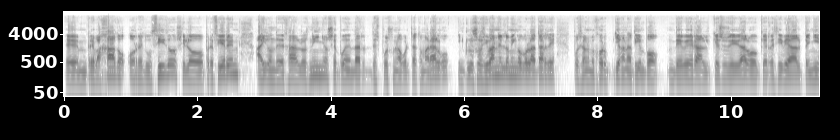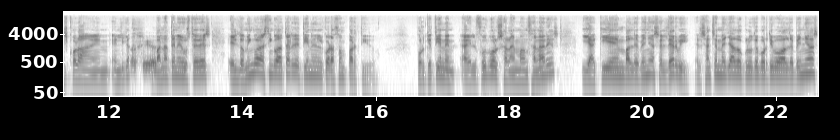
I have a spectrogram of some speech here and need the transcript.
em, rebajado o reducido, si lo prefieren. Hay donde dejar a los niños, se pueden dar después una vuelta a tomar algo. Incluso si van el domingo por la tarde, pues a lo mejor llegan a tiempo de ver al Queso de Hidalgo que recibe al Peñíscola en, en Liga. Van a tener ustedes, el domingo a las 5 de la tarde tienen el corazón partido porque tienen el fútbol sala en Manzanares y aquí en Valdepeñas el derby, el Sánchez Mellado Club Deportivo Valdepeñas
